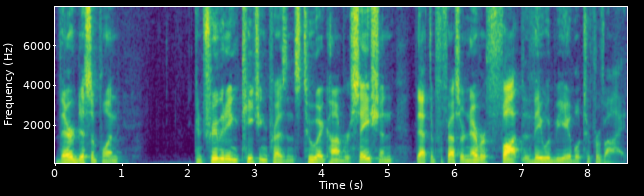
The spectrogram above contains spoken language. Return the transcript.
their discipline, contributing teaching presence to a conversation that the professor never thought that they would be able to provide.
